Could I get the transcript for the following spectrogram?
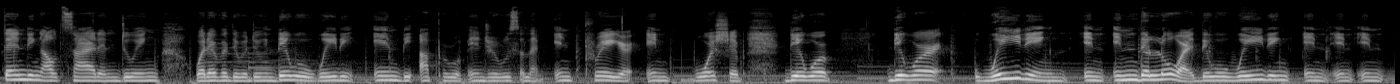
standing outside and doing whatever they were doing, they were waiting in the upper room in Jerusalem in prayer, in worship. They were they were waiting in in the Lord. They were waiting in in in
